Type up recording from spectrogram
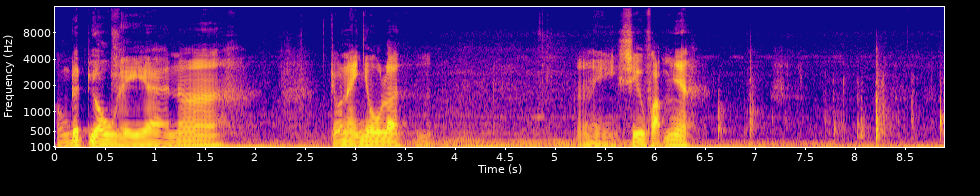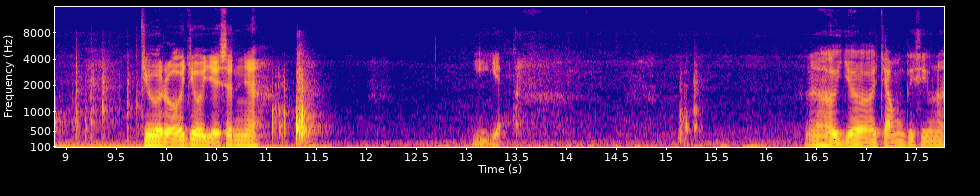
Còn đít gù thì à, nó chỗ này nhô lên. Này, siêu phẩm nha. Chưa rửa chưa vệ sinh nha. Yeah nó hơi dơ ở trong tí xíu nè.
